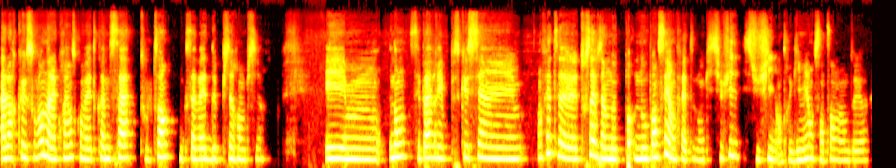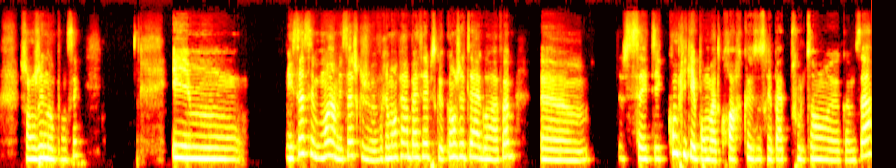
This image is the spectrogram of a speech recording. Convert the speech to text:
Alors que souvent, on a la croyance qu'on va être comme ça tout le temps ou que ça va être de pire en pire. Et hum, non, c'est pas vrai, parce que c'est En fait, euh, tout ça vient de nos pensées, en fait. Donc, il suffit, suffit entre guillemets, on s'entend, hein, de changer nos pensées. Et, hum, et ça, c'est moi un message que je veux vraiment faire passer, parce que quand j'étais agoraphobe, euh, ça a été compliqué pour moi de croire que ce serait pas tout le temps euh, comme ça.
